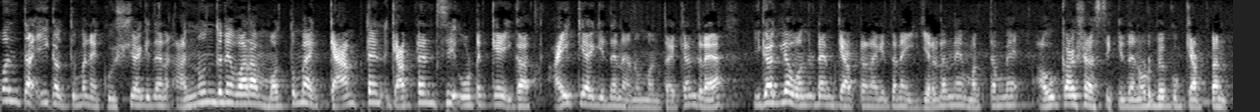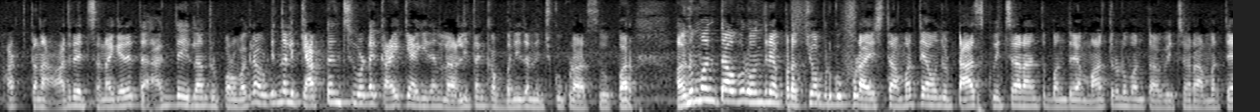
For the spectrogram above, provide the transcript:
ಅಂತ ಈಗ ತುಂಬಾನೇ ಖುಷಿಯಾಗಿದ್ದಾನೆ ಹನ್ನೊಂದನೇ ವಾರ ಮತ್ತೊಮ್ಮೆ ಕ್ಯಾಪ್ಟನ್ ಕ್ಯಾಪ್ಟನ್ಸಿ ಊಟಕ್ಕೆ ಈಗ ಆಯ್ಕೆಯಾಗಿದ್ದಾನೆ ಹನುಮಂತ. ಯಾಕಂದ್ರೆ ಈಗಾಗಲೇ ಒಂದು ಟೈಮ್ ಕ್ಯಾಪ್ಟನ್ ಆಗಿದ್ದಾನೆ, ಎರಡನೇ ಮತ್ತೊಮ್ಮೆ ಅವಕಾಶ ಸಿಕ್ಕಿದೆ. ನೋಡಬೇಕು ಕ್ಯಾಪ್ಟನ್ ಆಗ್ತಾನ? ಆದರೆ ಚೆನ್ನಾಗಿರುತ್ತೆ. ಆಗದೆ ಇಲ್ಲ ಅಂದ್ರೂ ಪರವಾಗಿಲ್ಲ. ಒಟ್ಟಿನಲ್ಲಿ ಕ್ಯಾಪ್ಟನ್ಸಿ ಊಟಕ್ಕೆ ಆಯ್ಕೆ ಆಗಿದ್ದಾನಲ್ಲ ಅಲ್ಲಿ ತನಕ ಬಂದಿದ್ದಾನೆ ನಿಜಕ್ಕೂ ಕೂಡ ಸೂಪರ್ ಹನುಮಂತ ಅವರು ಅಂದ್ರೆ ಪ್ರತಿಯೊಬ್ಬರಿಗೂ ಕೂಡ ಇಷ್ಟ. ಮತ್ತೆ ಒಂದು ಟಾಸ್ಕ್ ವಿಚಾರ ಅಂತ ಬಂದ್ರೆ ಮಾತಾಡುವಂಥ ವಿಚಾರ. ಮತ್ತೆ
